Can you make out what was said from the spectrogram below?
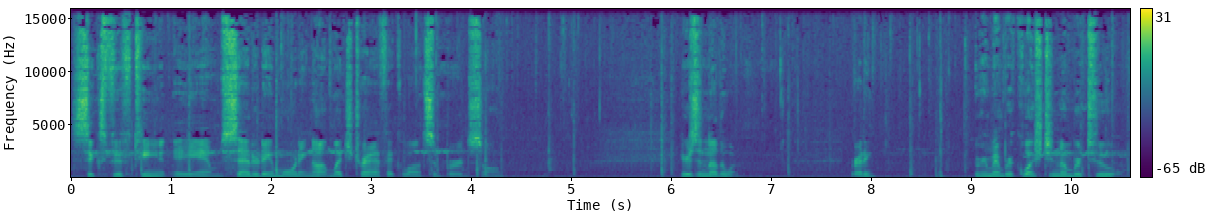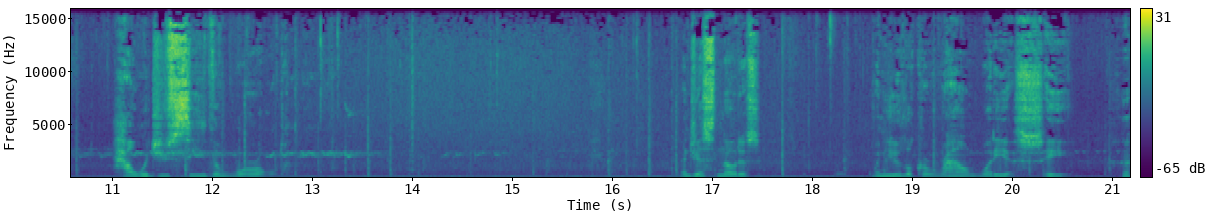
6:15 a.m. Saturday morning. Not much traffic, lots of bird song. Here's another one. Ready? Remember question number 2. How would you see the world? And just notice when you look around, what do you see?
